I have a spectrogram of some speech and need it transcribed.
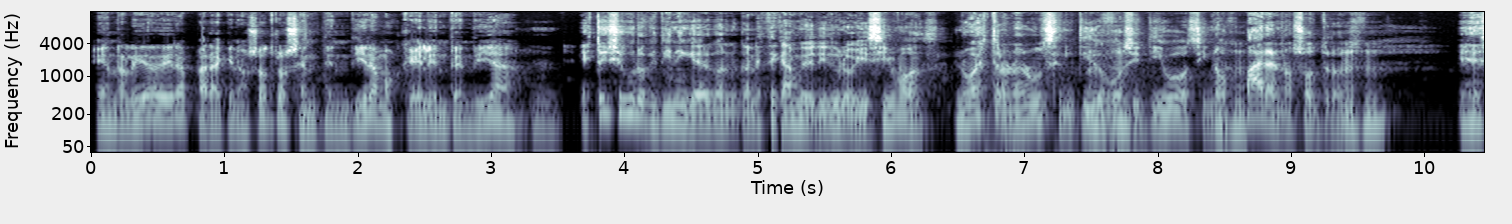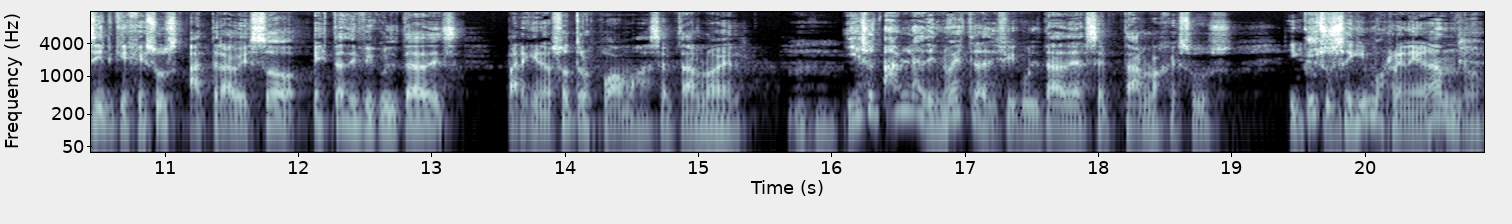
en realidad era para que nosotros entendiéramos que él entendía. Estoy seguro que tiene que ver con, este cambio de título que hicimos. Nuestro no en un sentido positivo, sino para nosotros. Es decir, que Jesús atravesó estas dificultades para que nosotros podamos aceptarlo a Él. Y eso habla de nuestra dificultad de aceptarlo a Jesús. Incluso seguimos renegando.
